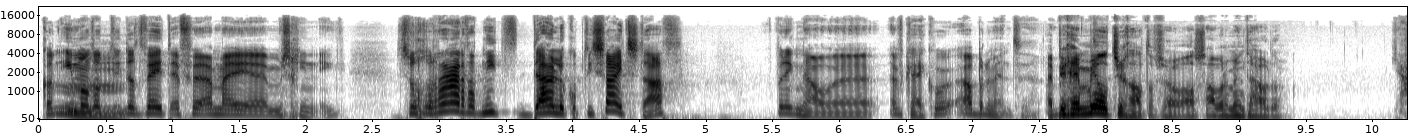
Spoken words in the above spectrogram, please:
Kan iemand dat, Hmm. dat weet even aan mij eh, misschien... Ik, het is toch raar dat dat niet duidelijk op die site staat? Ben ik nou... eh, even kijken hoor, abonnementen. Heb je geen mailtje gehad of zo als abonnementhouder? Ja,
